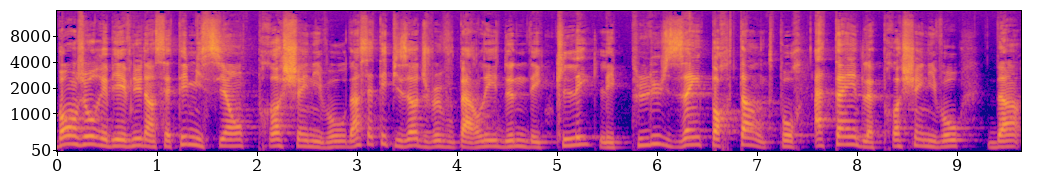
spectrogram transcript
Bonjour et bienvenue dans cette émission Prochain Niveau. Dans cet épisode, je veux vous parler d'une des clés les plus importantes pour atteindre le prochain niveau dans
